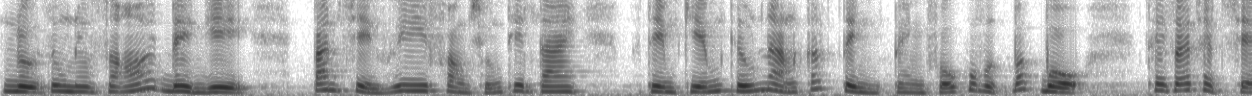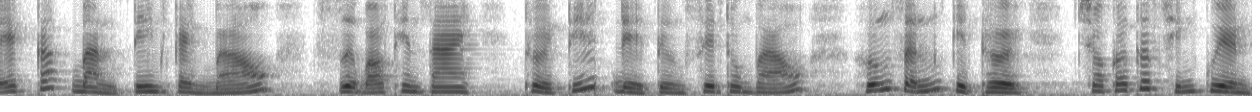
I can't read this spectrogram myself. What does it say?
Nội dung nêu rõ đề nghị Ban Chỉ huy phòng chống thiên tai tìm kiếm cứu nạn các tỉnh, thành phố khu vực Bắc Bộ theo dõi chặt chẽ các bản tin cảnh báo, dự báo thiên tai, thời tiết để thường xuyên thông báo, hướng dẫn kịp thời cho các cấp chính quyền,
